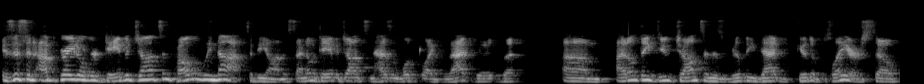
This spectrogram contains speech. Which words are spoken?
Is this an upgrade over David Johnson? Probably not, to be honest. I know David Johnson hasn't looked like that good, but um, I don't think Duke Johnson is really that good a player. So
